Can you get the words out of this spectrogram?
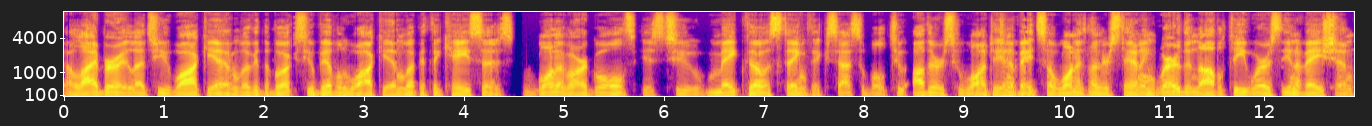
A library lets you walk in, look at the books. You'll be able to walk in, look at the cases. One of our goals is to make those things accessible to others who want to innovate. So one is understanding where the novelty, where's the innovation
